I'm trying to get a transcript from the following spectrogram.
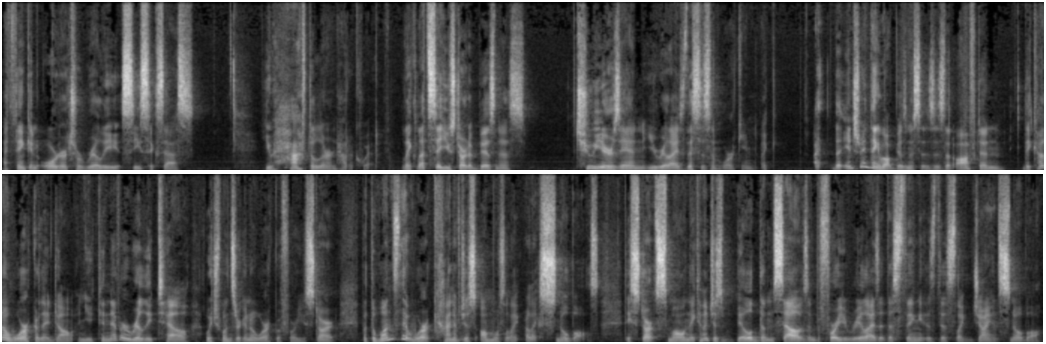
I think in order to really see success, you have to learn how to quit. Like, let's say you start a business, two years in, you realize this isn't working. Like, I, the interesting thing about businesses is that often they kind of work or they don't, and you can never really tell which ones are going to work before you start. But the ones that work kind of just almost like are like snowballs. They start small and they kind of just build themselves, and before you realize it, this thing is this like giant snowball.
